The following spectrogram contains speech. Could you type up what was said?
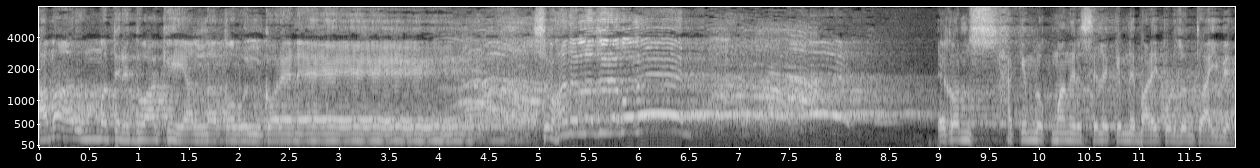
আমার উম্মতের দোয়াকে আল্লাহ কবুল করে নে। বলেন। এখন হাকিম লোকমানের ছেলে কেমনে বাড়ি পর্যন্ত আইবেন?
